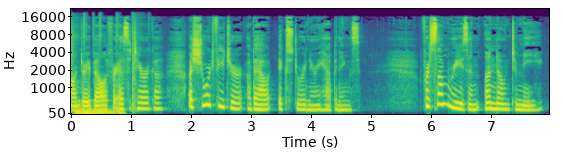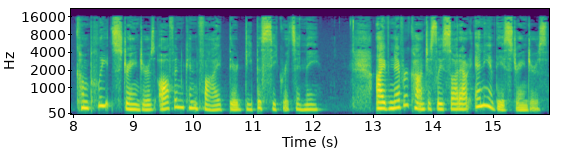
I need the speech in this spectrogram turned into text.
Andre Bella for Esoterica, a short feature about extraordinary happenings. For some reason unknown to me, complete strangers often confide their deepest secrets in me. I've never consciously sought out any of these strangers.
